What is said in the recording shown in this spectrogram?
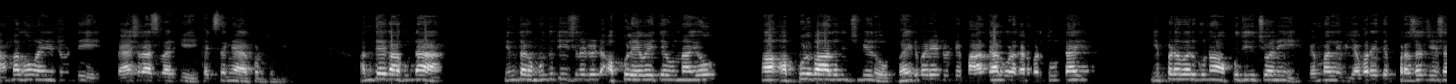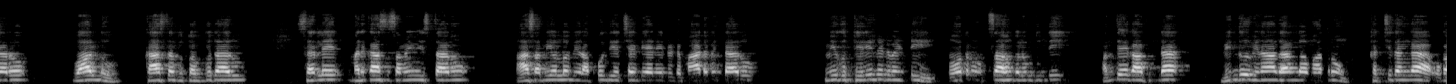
నమ్మకం అనేటువంటి మేషరాశి వారికి ఖచ్చితంగా ఏర్పడుతుంది. అంతేకాకుండా ఇంతకు ముందు తీసినటువంటి అప్పులు ఏవైతే ఉన్నాయో ఆ అప్పుల బాధ నుంచి మీరు బయటపడేటువంటి మార్గాలు కూడా కనబడుతూ ఉంటాయి. ఇప్పటి వరకు నా అప్పు తీర్చు అని మిమ్మల్ని ఎవరైతే ప్రెషర్ చేశారో వాళ్ళు కాస్తంత తగ్గుతారు. సర్లే మరి కాస్త సమయం ఇస్తాను. ఆ సమయంలో మీరు అప్పులు తీర్చండి అనేటువంటి మాట వింటారు. మీకు తెలియనటువంటి నూతన ఉత్సాహం కలుగుతుంది. అంతేకాకుండా విందు వినాదాల్లో మాత్రం ఖచ్చితంగా ఒక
